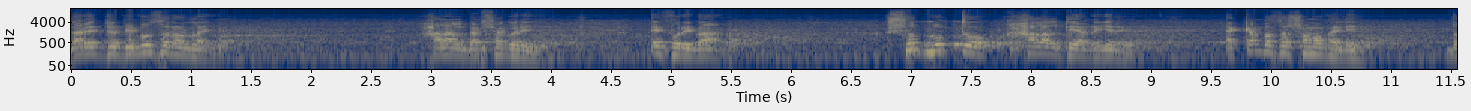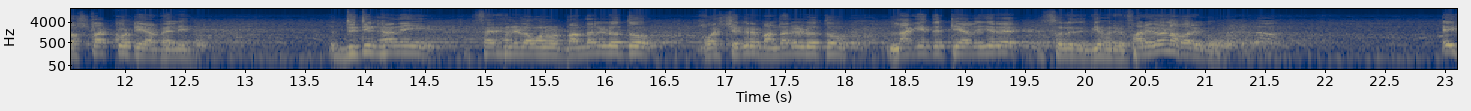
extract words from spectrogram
দারিদ্র বিমোচন লাই হালাল ব্যবসা করি, এ পরিবার সুদমুক্ত হালাল টিয়া লেগে একাম বছর সম ফেলি দশ লাখ কোটি টিয়া ফেলি। দুই তিনখানি, চারখানি লবণ বান্দারিল তো পয়সা করে বান্দারিল তো, লাগিয়ে টিয়া রে চলে গিয়ে পারিব পারিব না পারিব এই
